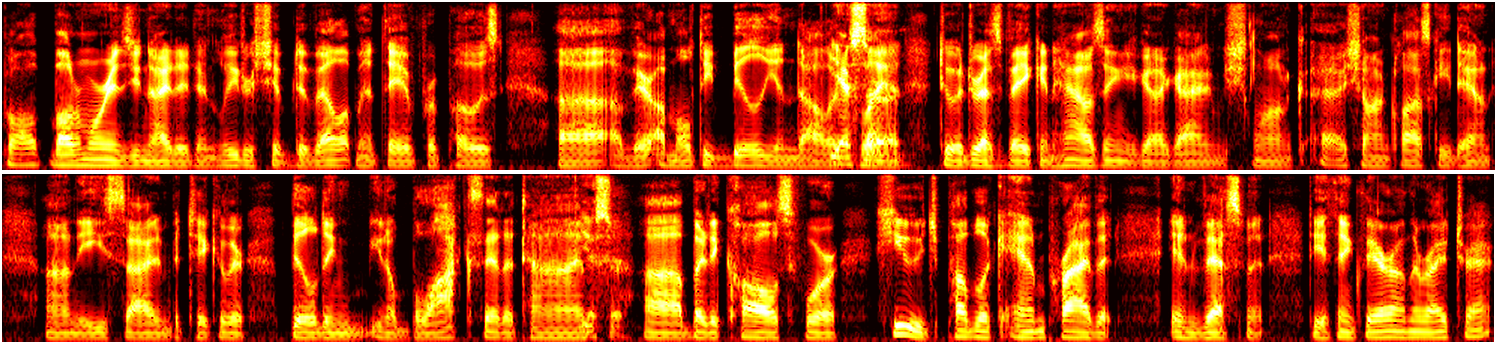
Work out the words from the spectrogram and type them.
Baltimoreans United in Leadership Development. They have proposed uh, a, very, a multi-billion-dollar yes, plan to address vacant housing. You got a guy named Sean, uh, Sean Closkey down on the east side, in particular, building you know blocks at a time. Yes, sir. Uh, but it calls for huge public and private investment. Do you think they're on the right track?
